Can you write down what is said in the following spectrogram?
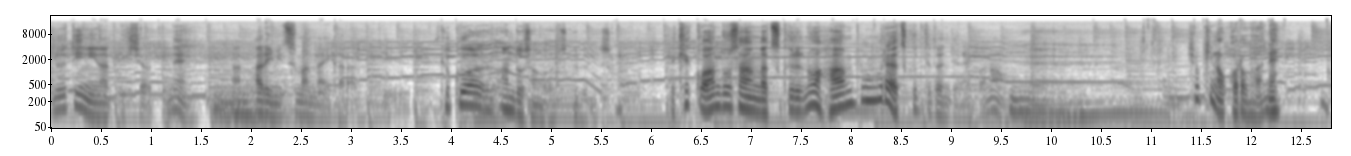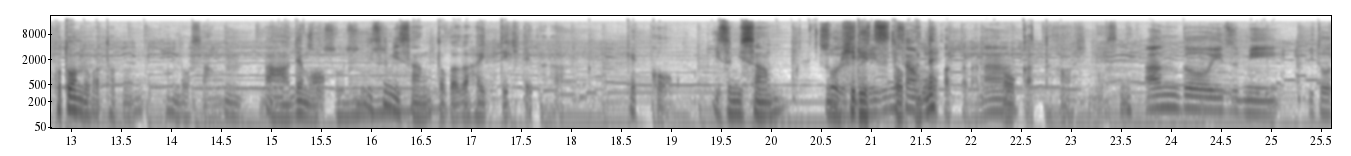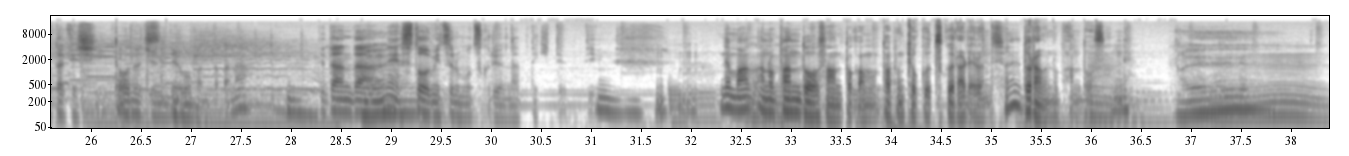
ルーティンになってきちゃうとね、うん。あある意味つまんないからっていう。曲は安藤さんが作るんですか？で結構安藤さんが作るのは半分ぐらいは作ってたんじゃないかな、え初期の頃はねほとんどが多分安藤さん、うん。ああでも泉さんとかが入ってきてから結構泉さんそうですね。比率とかね泉さんも多かったかな。多かったかもしれないですね、安藤泉伊藤武史の順で多かったかなでだんだんね須藤満も作るようになってきてっていう、でもああのバンドさんとかも多分曲作られるんですよね。ドラムのバンドさんね、ー、えうん。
